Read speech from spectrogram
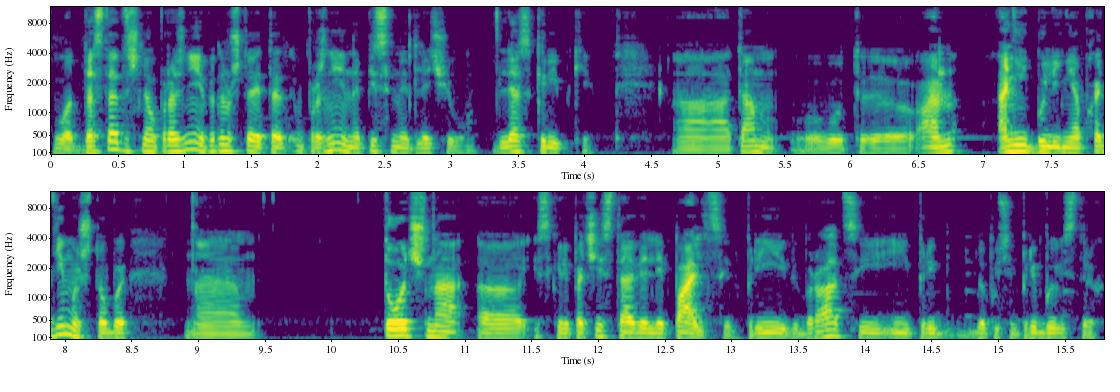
Вот, достаточно упражнений, потому что это упражнения написаны для чего? Для скрипки. А, там вот он, они были необходимы, чтобы э, точно э, скрипачи ставили пальцы при вибрации и при, допустим, при быстрых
